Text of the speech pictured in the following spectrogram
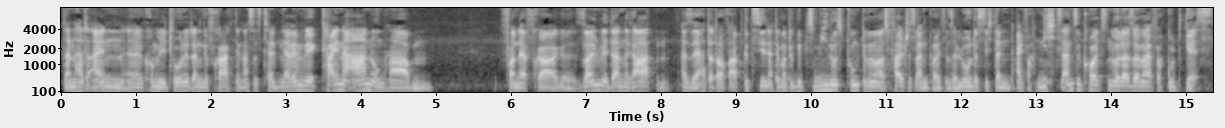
dann hat ein äh, Kommilitone dann gefragt, den Assistenten, ja, wenn wir keine Ahnung haben von der Frage, sollen wir dann raten? Also er hat darauf abgezielt nach dem Motto, gibt's Minuspunkte, wenn man was Falsches ankreuzt? Also lohnt es sich dann einfach nichts anzukreuzen oder soll man einfach gut guess?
